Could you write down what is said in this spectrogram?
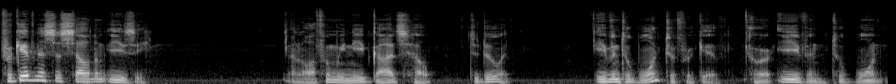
Forgiveness is seldom easy, and often we need God's help to do it, even to want to forgive, or even to want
